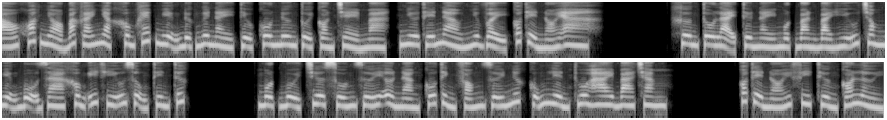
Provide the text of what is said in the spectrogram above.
Áo khoác nhỏ bác gái nhạc không khép miệng được ngươi này tiểu cô nương tuổi còn trẻ mà, như thế nào như vậy có thể nói a Khương Tô lại từ này một bàn bài hữu trong miệng bộ ra không ít hữu dụng tin tức. Một buổi trưa xuống dưới ở nàng cố tình phóng dưới nước cũng liền thua hai ba trăm. Có thể nói phi thường có lời.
